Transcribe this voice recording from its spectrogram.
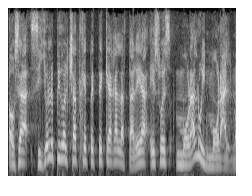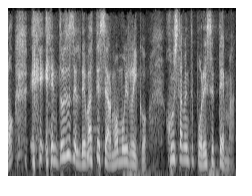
o sea, si yo le pido al chat GPT que haga la tarea, eso es moral o inmoral, ¿no? Entonces el debate se armó muy rico, justamente por ese tema.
